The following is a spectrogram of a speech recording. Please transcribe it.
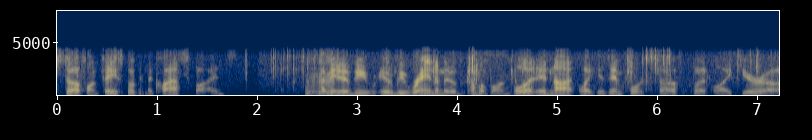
stuff on Facebook in the classifieds. Mm-hmm. I mean, it'll be it'll be random. It'll come up on but and not like his import stuff, but like your, uh,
